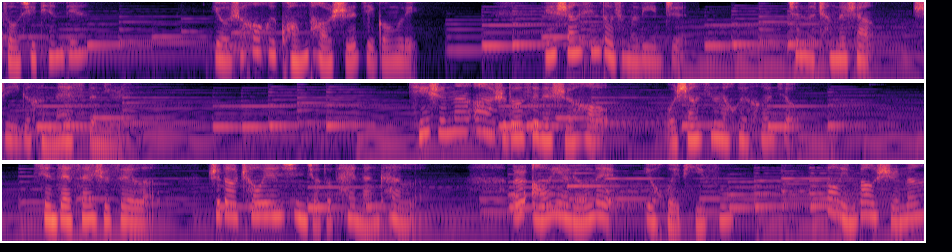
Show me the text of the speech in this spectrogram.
走去天边，有时候会狂跑十几公里。连伤心都这么励志，真的称得上是一个很 nice 的女人。其实呢，二十多岁的时候，我伤心了会喝酒。现在三十岁了，知道抽烟酗酒都太难看了，而熬夜流泪又毁皮肤，暴饮暴食呢，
